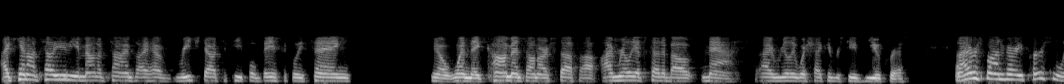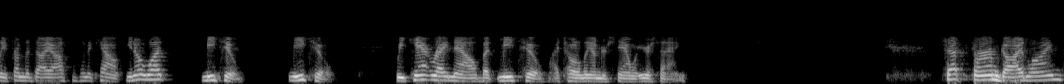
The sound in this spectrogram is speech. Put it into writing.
I cannot tell you the amount of times I have reached out to people basically saying, you know, when they comment on our stuff, uh, I'm really upset about Mass. I really wish I could receive the Eucharist. And I respond very personally from the diocesan account. You know what? Me too. Me too. We can't right now, but me too. I totally understand what you're saying. Set firm guidelines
